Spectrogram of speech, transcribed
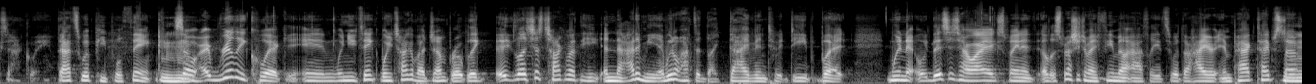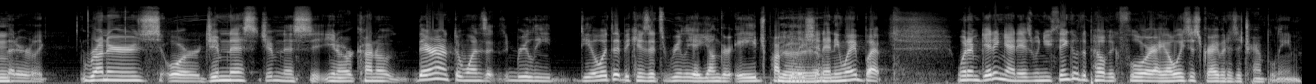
Exactly. That's what people think. Mhm. So, I really quick, in when you think when you talk about jump rope, like eh, let's just talk about the anatomy, and we don't have to like dive into it deep. But when this is how I explain it, especially to my female athletes with the higher impact type stuff Mhm. that are like runners or gymnasts. Gymnasts, you know, are kind of they aren't the ones that really deal with it because it's really a younger age population yeah. anyway. But what I'm getting at is when you think of the pelvic floor, I always describe it as a trampoline.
